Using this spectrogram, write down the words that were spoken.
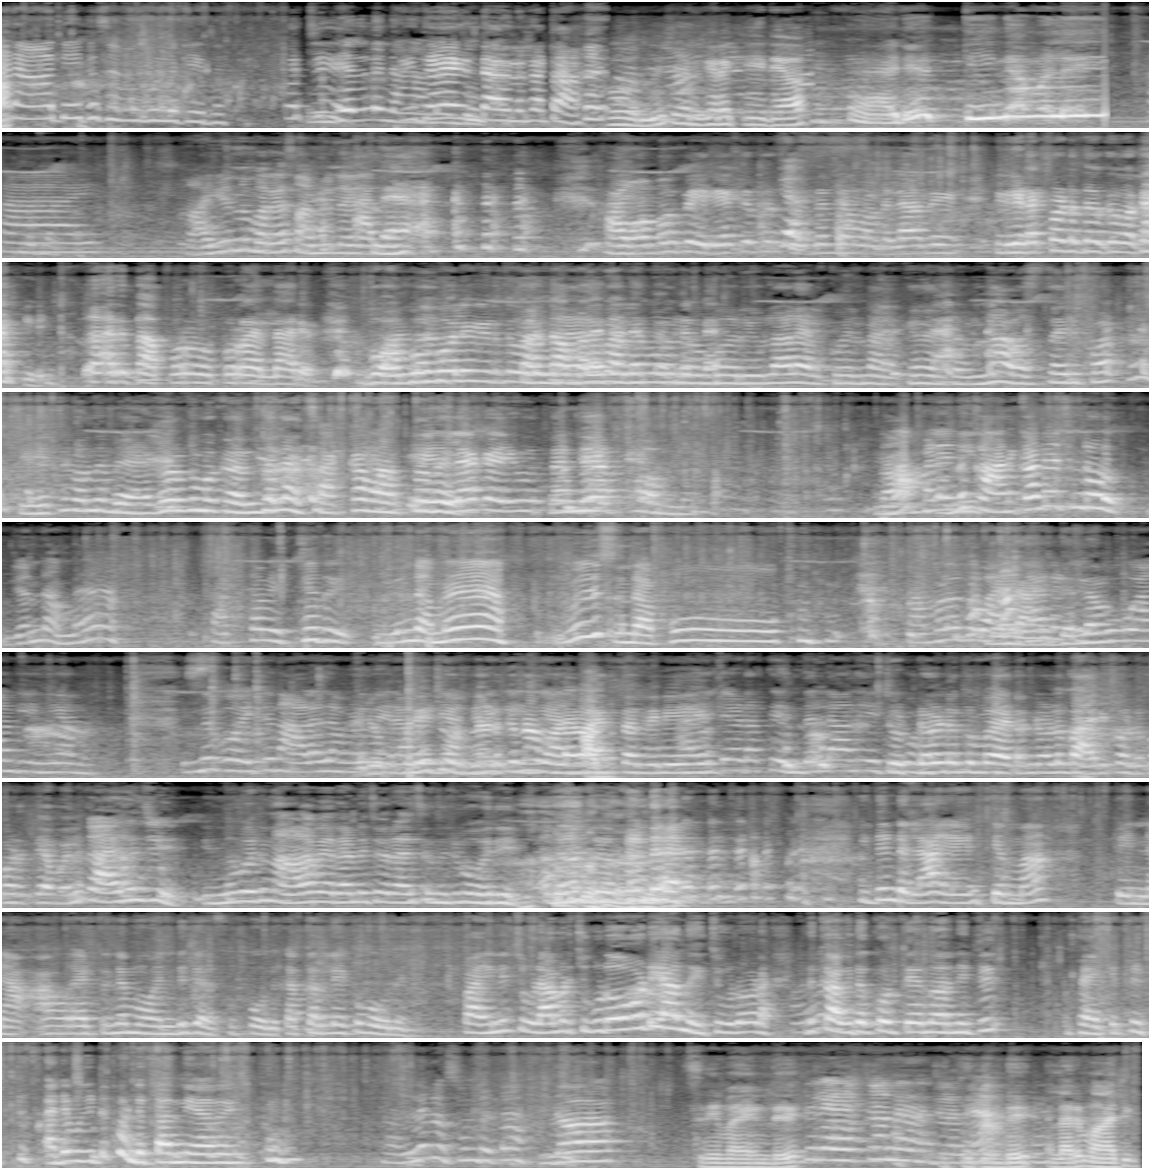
ഞാൻ ആദ്യമായിട്ട് സ്വിമ്മിംഗ് പൂളിലൊക്കെ ഇരുന്നു. ഇതേ ഉണ്ടാവില്ല കേട്ടാ. ഒന്ന് ചെറുകരൊക്കെ ഇരുന്നോ ഒന്നും പറയാൻ സമയമില്ല. പോകുമ്പോ പെരിയൊക്കെ വീട്ടുകാരത്ത് അപ്പുറം ഇപ്പുറം എല്ലാരും. ബോംബ് പോലെ ഇടുന്നു ഇലക്കുന്ന അവസ്ഥയിൽ ഇപ്പൊ ചേച്ചി വന്ന് ബാഗ് ഓർക്കുമ്പോ എന്തല്ല ചക്ക വറുത്തത്. എല്ലാ കൈ കുത്തന്നെ കാണിക്കാണ്ട് വെച്ചിട്ടുണ്ടോളൂ. ഇവന്റെ അമ്മേ. ചക്ക വെച്ചത്. ഇവന്റെ അമ്മേ. വീസിന്റെ അപ്പൂ. നമ്മളൊന്ന് വയനാട് trip പോവാൻ കഴിഞ്ഞാണ് ഇന്ന് പോയിട്ട് നാളെ ഏട്ടന്റെ ഓൾ ഭാര്യ കൊണ്ട് കൊടുത്താ പോലെ. കാര്യം ചെയ്യും. ഇന്ന് പോയിട്ട് നാളെ വരാണ്ട് ഒരാഴ്ച എന്നിട്ട് പോര്. ഇതുണ്ടല്ലോ ഏട്ടമ്മ. പിന്നെ ഏട്ടന്റെ മോന്റെ ഗൾഫിൽ പോന്ന് ഖത്തറിലേക്ക് പോകുന്നു അപ്പൊ അതിന് ചൂടാൻ പിടിച്ച് ചൂടോടെയാന്ന് ചൂടോടെ. ഇത് കവിത കൊടുത്തേന്ന് പറഞ്ഞിട്ട് പാക്കറ്റിൽ ഇട്ട് എന്റെ വീട്ടിൽ കൊണ്ട് തന്നെയാണ്. നല്ല രസമുണ്ട് കേട്ടാ ഇതോ. സിനിമയുണ്ട്. ഇതിലേക്കാണ് ഉണ്ട് എല്ലാരും മാറ്റി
